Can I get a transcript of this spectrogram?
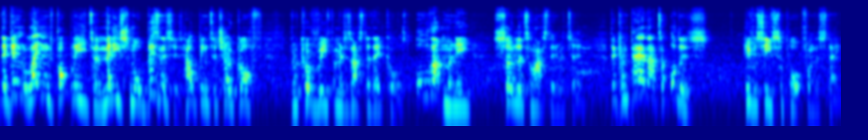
they didn't lend properly to many small businesses, helping to choke off recovery from a disaster they'd caused. All that money, so little asked in return. But compare that to others who receive support from the state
